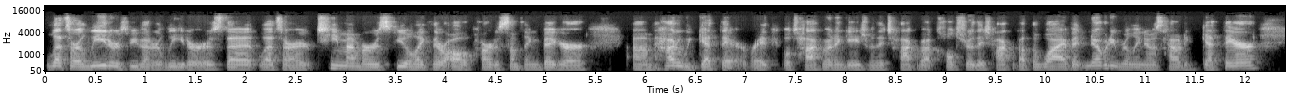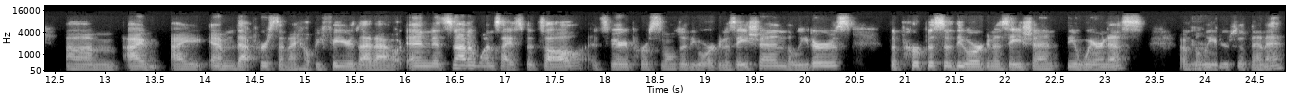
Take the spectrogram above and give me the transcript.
lets our leaders be better leaders, that lets our team members feel like they're all a part of something bigger. Um, how do we get there, right? People talk about engagement, they talk about culture, they talk about the why, but nobody really knows how to get there. Um, I I am that person. I help you figure that out, and it's not a one size fits all. It's very personal to the organization, the leaders, the purpose of the organization, the awareness of yeah. the leaders within it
